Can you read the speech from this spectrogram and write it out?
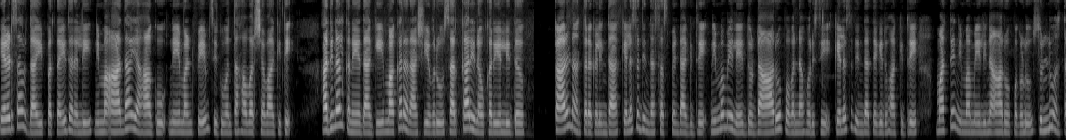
ಎರಡು ಸಾವಿರದ ಇಪ್ಪತ್ತೈದರಲ್ಲಿ ನಿಮ್ಮ ಆದಾಯ ಹಾಗೂ ನೇಮ್ ಅಂಡ್ ಫೇಮ್ ಸಿಗುವಂತಹ ವರ್ಷವಾಗಿದೆ. ಹದಿನಾಲ್ಕನೆಯದಾಗಿ, ಮಕರ ರಾಶಿಯವರು ಸರ್ಕಾರಿ ನೌಕರಿಯಲ್ಲಿದ್ದ ಕಾರಣಾಂತರಗಳಿಂದ ಕೆಲಸದಿಂದ ಸಸ್ಪೆಂಡ್ ಆಗಿದ್ರೆ ನಿಮ್ಮ ಮೇಲೆ ದೊಡ್ಡ ಆರೋಪವನ್ನು ಹೊರಿಸಿ ಕೆಲಸದಿಂದ ತೆಗೆದುಹಾಕಿದ್ರೆ ಮತ್ತೆ ನಿಮ್ಮ ಮೇಲಿನ ಆರೋಪಗಳು ಸುಳ್ಳು ಅಂತ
